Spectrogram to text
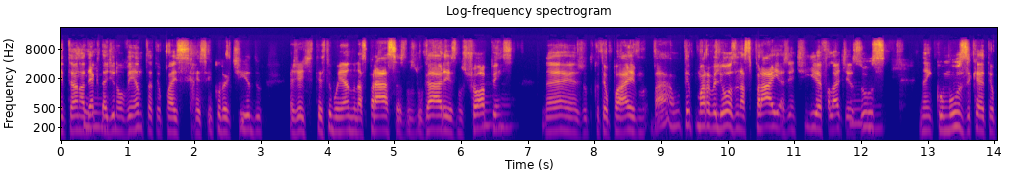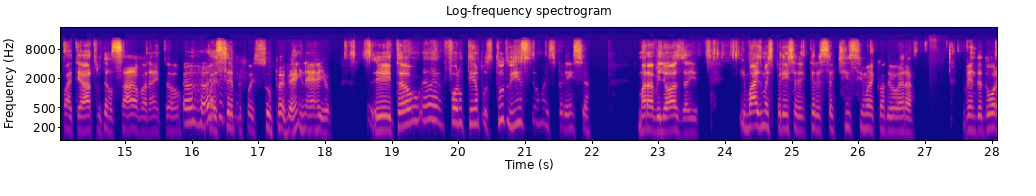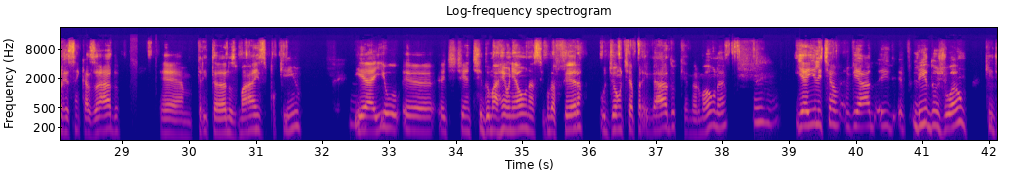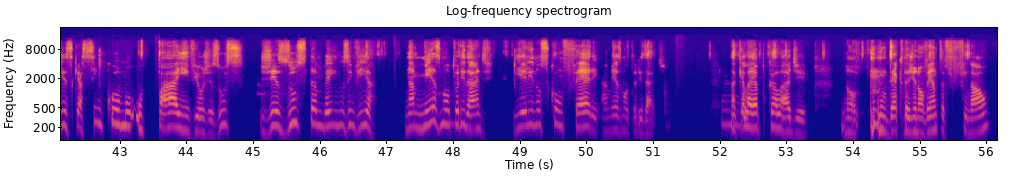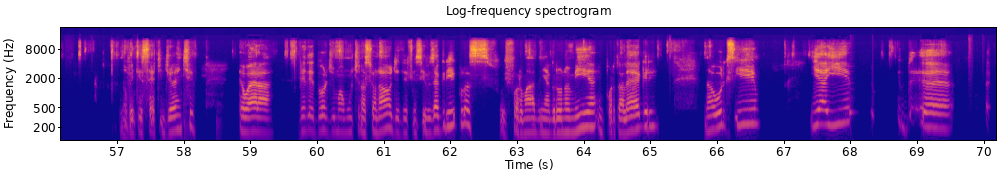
Então, na Sim. década de 90, teu pai recém-convertido, a gente testemunhando nas praças, nos lugares, nos shoppings, uhum. né? Junto com teu pai, ah, um tempo maravilhoso nas praias, a gente ia falar de Jesus, uhum. né? Com música, teu pai teatro dançava, né? Então, uhum. pai sempre foi super bem, né? Eu, então, é, foram tempos, tudo isso é uma experiência maravilhosa e, e mais uma experiência interessantíssima quando eu era vendedor recém-casado, é, 30 anos mais, um pouquinho. E uhum. aí eu, é, eu tinha tido uma reunião na segunda-feira, o John tinha pregado, que é meu irmão, né? Uhum. E aí ele tinha enviado, lido João, que diz que assim como o Pai enviou Jesus, Jesus também nos envia na mesma uhum. autoridade e ele nos confere a mesma autoridade. Uhum. Naquela época lá de no, década de 90, final, 97 em diante, eu era vendedor de uma multinacional de defensivos agrícolas, fui formado em agronomia em Porto Alegre, na URGS, e, e aí, é,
